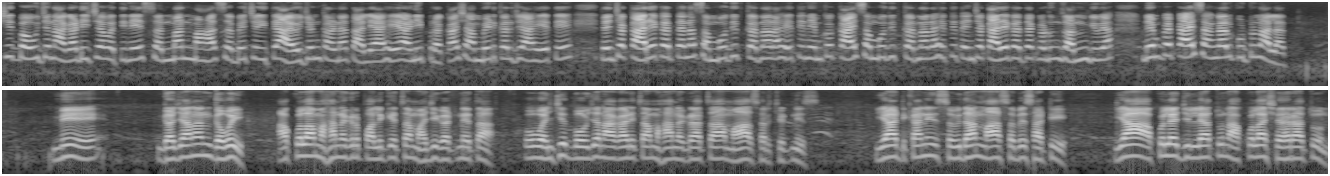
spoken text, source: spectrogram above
वंचित बहुजन आघाडीच्या वतीने सन्मान महासभेचे इथे आयोजन करण्यात आले आहे आणि प्रकाश आंबेडकर जे आहे ते त्यांच्या कार्यकर्त्यांना संबोधित करणार आहे. ते नेमकं काय संबोधित करणार आहे ते त्यांच्या कार्यकर्त्याकडून जाणून घेऊया. नेमकं काय सांगाल? कुठून आलात? मी गजानन गवई अकोला महानगरपालिकेचा माजी गटनेता व वंचित बहुजन आघाडीचा महानगराचा महासरचिटणीस. या ठिकाणी संविधान महासभेसाठी या अकोला जिल्ह्यातून अकोला शहरातून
